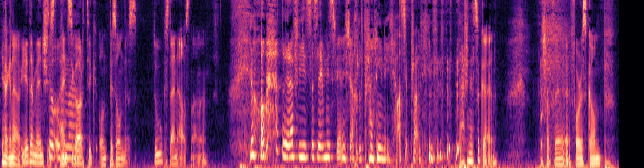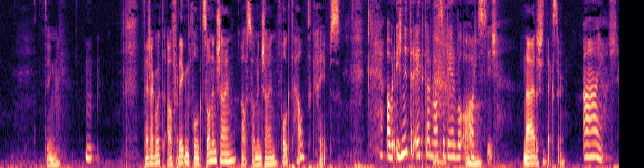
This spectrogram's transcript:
Ja, genau. Jeder Mensch So ist einzigartig und besonders. Du bist eine Ausnahme. ja, oder auch wie das Leben ist wie eine Schachtel Praline. Ich hasse Pralinen. Das finde ich nicht so geil. Das ist halt äh, Forrest Gump Ding. Hm. Das ist auch gut. Auf Regen folgt Sonnenschein, auf Sonnenschein folgt Hautkrebs. Aber ist nicht der Edgar Wasser der, der Arzt ist? Nein, das ist der Dexter. Ah, ja, stimmt.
